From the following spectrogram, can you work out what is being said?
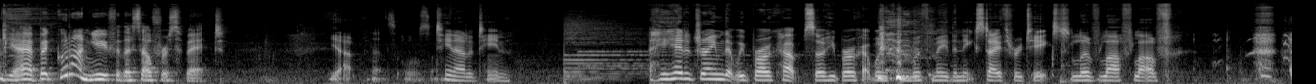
Yeah, but good on you for the self respect. Yeah, That's awesome. 10 out of 10. He had a dream that we broke up, so he broke up with, with me the next day through text. Live, laugh, love.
